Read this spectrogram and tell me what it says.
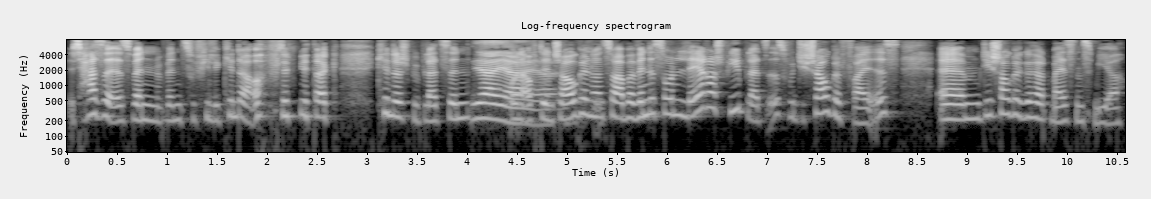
ich hasse es, wenn, wenn zu viele Kinder auf dem Kinderspielplatz sind ja, ja, und auf ja. den Schaukeln und so. Aber wenn es so ein leerer Spielplatz ist, wo die Schaukel frei ist, ähm, die Schaukel gehört meistens mir.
